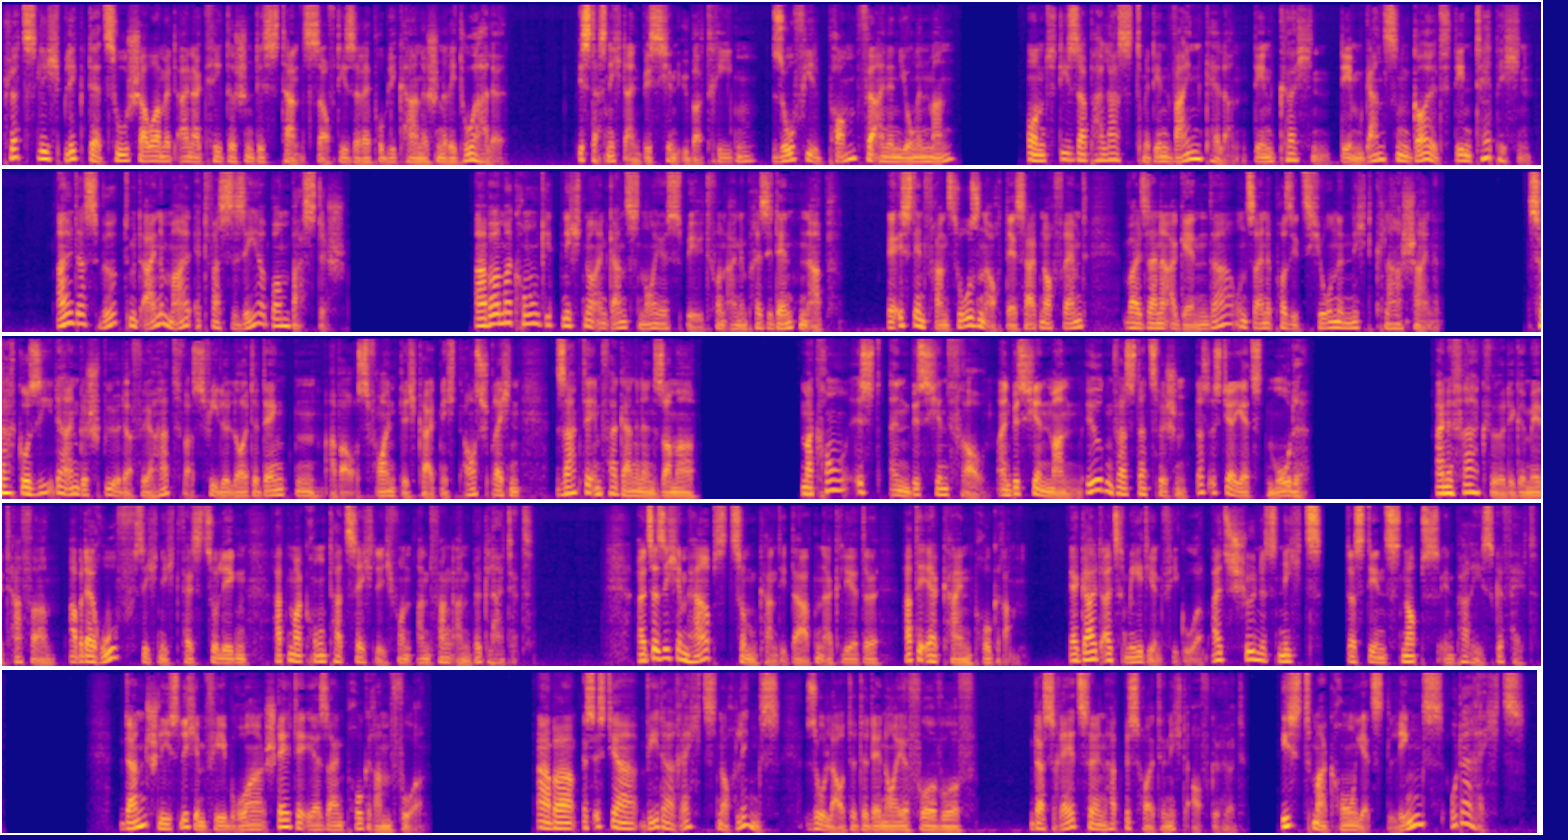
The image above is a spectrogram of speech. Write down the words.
Plötzlich blickt der Zuschauer mit einer kritischen Distanz auf diese republikanischen Rituale. Ist das nicht ein bisschen übertrieben, so viel Pomp für einen jungen Mann? Und dieser Palast mit den Weinkellern, den Köchen, dem ganzen Gold, den Teppichen, all das wirkt mit einem Mal etwas sehr bombastisch. Aber Macron gibt nicht nur ein ganz neues Bild von einem Präsidenten ab. Er ist den Franzosen auch deshalb noch fremd, weil seine Agenda und seine Positionen nicht klar scheinen. Sarkozy, der ein Gespür dafür hat, was viele Leute denken, aber aus Freundlichkeit nicht aussprechen, sagte im vergangenen Sommer Macron ist ein bisschen Frau, ein bisschen Mann, irgendwas dazwischen, das ist ja jetzt Mode. Eine fragwürdige Metapher, aber der Ruf, sich nicht festzulegen, hat Macron tatsächlich von Anfang an begleitet. Als er sich im Herbst zum Kandidaten erklärte, hatte er kein Programm. Er galt als Medienfigur, als schönes Nichts, das den Snobs in Paris gefällt. Dann schließlich im Februar stellte er sein Programm vor. Aber es ist ja weder rechts noch links, so lautete der neue Vorwurf. Das Rätseln hat bis heute nicht aufgehört. Ist Macron jetzt links oder rechts?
